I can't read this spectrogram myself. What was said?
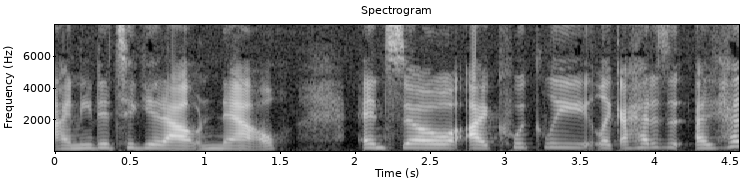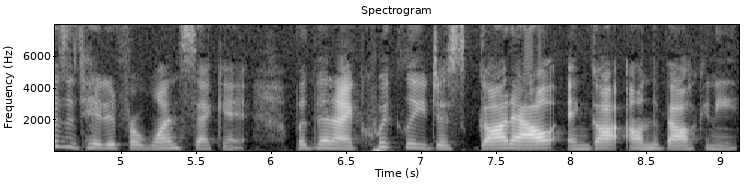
I needed to get out now. And so I quickly like I had I hesitated for 1 second, but then I quickly just got out and got on the balcony.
